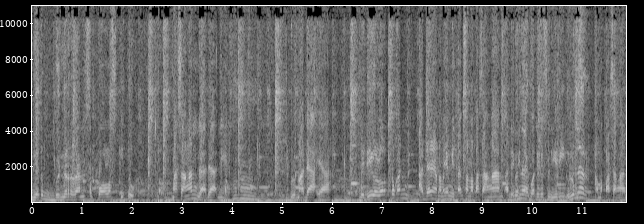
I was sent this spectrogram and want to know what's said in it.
dia tuh beneran sepolos itu. Pasangan nggak ada nih. Belum ada ya jadi lo tuh kan ada yang namanya time sama pasangan ada yang time buat diri sendiri lu Bener. sama pasangan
